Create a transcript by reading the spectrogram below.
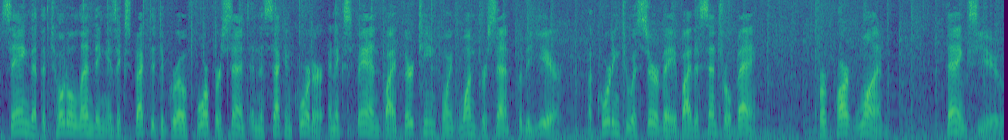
saying that the total lending is expected to grow 4% in the second quarter and expand by 13.1% for the year, according to a survey by the central bank. For Part 1. Thanks you.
